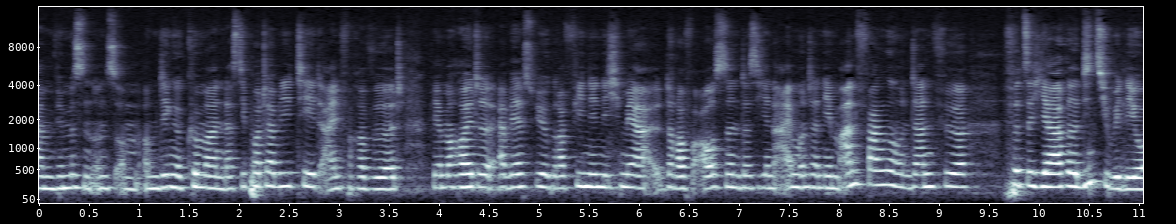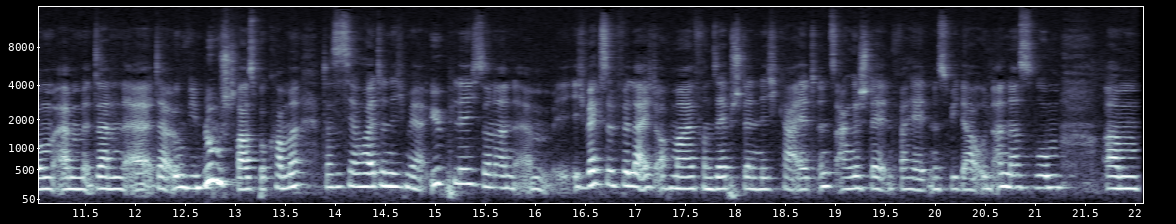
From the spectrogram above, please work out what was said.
Ähm, wir müssen uns um, um Dinge kümmern, dass die Portabilität einfacher wird. Wir haben ja heute Erwerbsbiografien, die nicht mehr darauf aus sind, dass ich in einem Unternehmen anfange und dann für 40 Jahre Dienstjubiläum ähm, dann äh, da irgendwie einen Blumenstrauß bekomme. Das ist ja heute nicht mehr üblich, sondern ähm, ich wechsle vielleicht auch mal von Selbstständigkeit ins Angestelltenverhältnis wieder und andersrum. Ähm,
